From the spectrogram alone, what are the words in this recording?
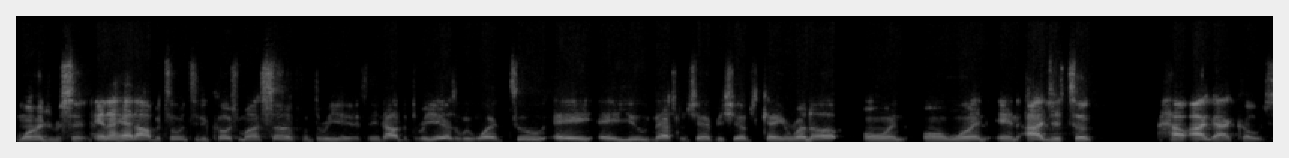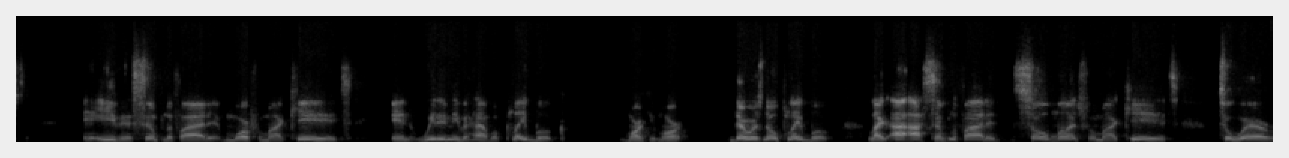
one hundred percent. And I had the opportunity to coach my son for three years. And out the three years, we won two AAU national championships, came runner up on on one, and I just took how I got coached and even simplified it more for my kids. And we didn't even have a playbook, Marky Mark. There was no playbook. Like I, I simplified it so much for my kids to where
